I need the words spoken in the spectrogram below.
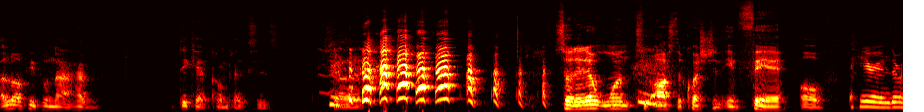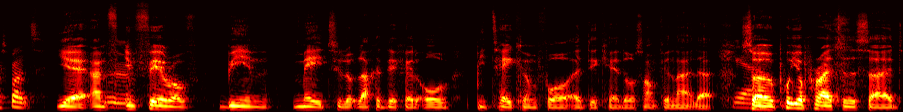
a lot of people now have dickhead complexes, so so they don't want to ask the question in fear of Hearing the response. yeah, and f in mm. fear of being made to look like a dickhead or be taken for a dickhead or something like that. Yeah. So put your pride to the side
